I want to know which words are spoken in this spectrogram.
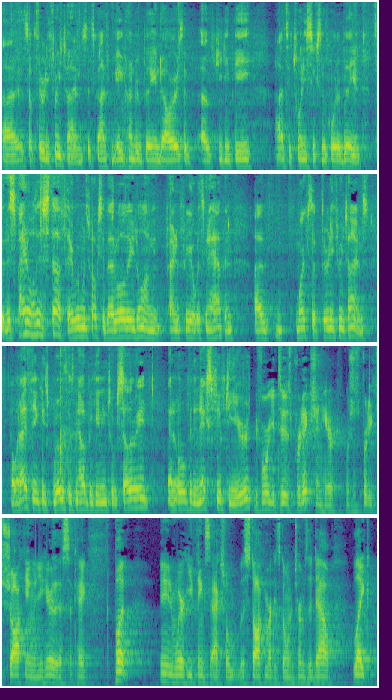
uh, it's up 33 times. It's gone from $800 billion of, of GDP uh, to 26 and a quarter billion. So despite all this stuff everyone talks about all day long and trying to figure out what's going to happen, uh, market's up 33 times. And what I think is growth is now beginning to accelerate. And over the next 50 years. Before we get to his prediction here, which is pretty shocking when you hear this, okay? But in where he thinks the actual the stock market's going in terms of the Dow. Like,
